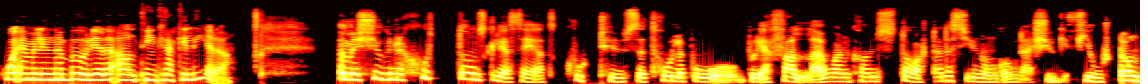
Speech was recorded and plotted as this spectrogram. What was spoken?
Och Emelie, när började allting krackelera? Ja, men 2017 skulle jag säga att korthuset håller på att börja falla. OneCoin startades ju någon gång där 2014.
